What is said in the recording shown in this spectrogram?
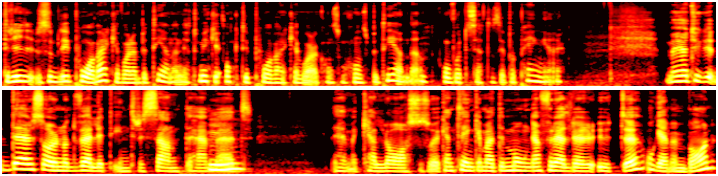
driv, så det påverkar våra beteenden jättemycket och det påverkar våra konsumtionsbeteenden och vårt sätt att se på pengar. Men jag tyckte, där sa du något väldigt intressant det här med mm. det här med kalas och så. Jag kan tänka mig att det är många föräldrar ute och även barn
